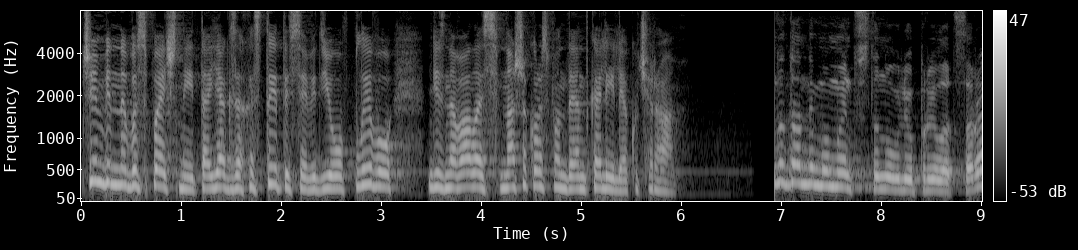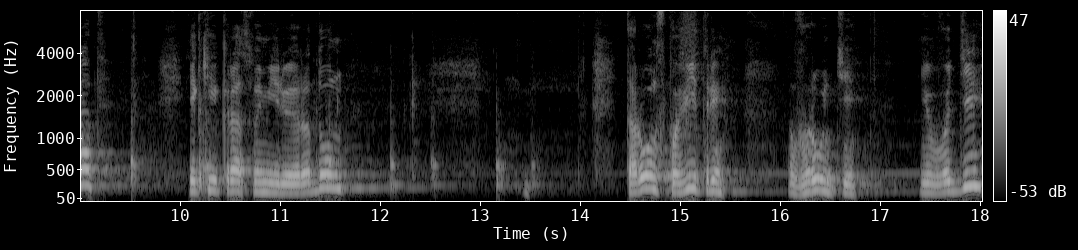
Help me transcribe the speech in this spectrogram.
Чим він небезпечний та як захиститися від його впливу, дізнавалась наша кореспондентка Лілія Кучерга. На даний момент встановлюю прилад Сарат, який якраз вимірює радон. Тарон в повітрі, в ґрунті і в воді.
